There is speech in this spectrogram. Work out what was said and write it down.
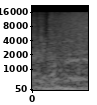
Yeah.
